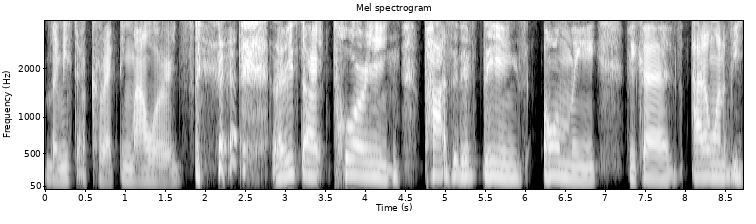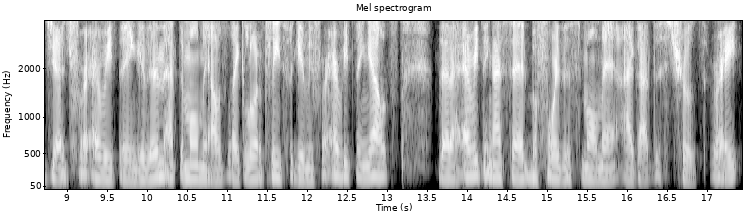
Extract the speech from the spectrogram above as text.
let me start correcting my words. let me start pouring positive things only because I don't want to be judged for everything. And then at the moment I was like, Lord, please forgive me for everything else that I, everything I said before this moment, I got this truth, right?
